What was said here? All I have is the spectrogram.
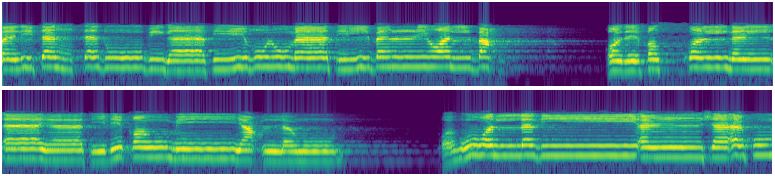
النُّجُومَ لِتَهْتَدُوا بِهَا فِي ظُلُمَاتِ الْبَرِّ وَالْبَحْرِ ۗ. قَدْ فَصَّلْنَا الْآيَاتِ لِقَوْمٍ يَعْلَمُونَ. وَهُوَ الَّذِي أَنشَأَكُم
